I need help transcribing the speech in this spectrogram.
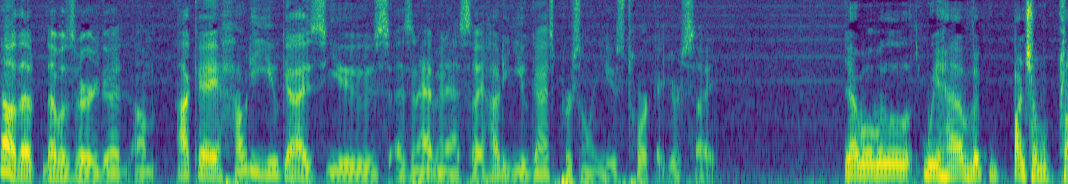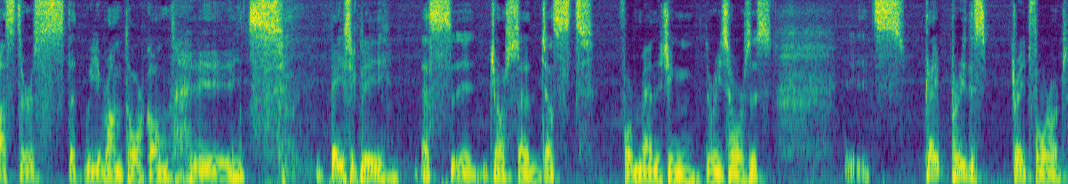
No, that that was very good. Um, Ake, how do you guys use as an admin at a site? How do you guys personally use Torque at your site? Yeah, well, we'll, we have a bunch of clusters that we run Torque on. It's basically, as uh, Josh said, just for managing the resources. It's pretty straightforward.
